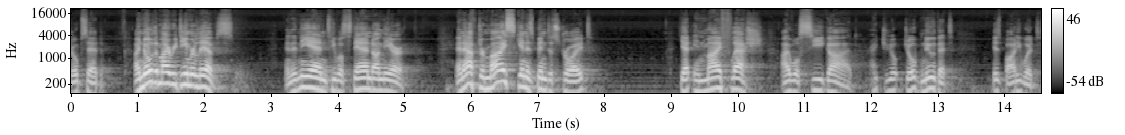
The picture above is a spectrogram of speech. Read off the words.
Job said, I know that my Redeemer lives, and in the end he will stand on the earth. And after my skin has been destroyed, yet in my flesh I will see God. Right? Job knew that his body would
